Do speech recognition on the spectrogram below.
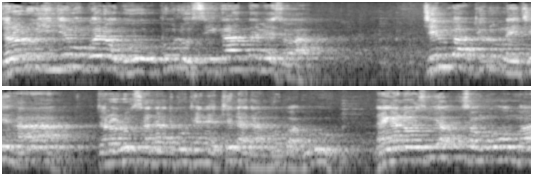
ကျွန်တော်တို့ယဉ်ကျေးမှုပွဲတော်ကိုခုလိုစီကားတက်မြတ်စွာကျင်းပပြုလုပ်နိုင်ခြင်းဟာကျွန်တော်တို့ဆန္ဒတစ်ခုတည်းနဲ့ဖြစ်လာတာမဟုတ်ပါဘူးနိုင်ငံတော်အစိုးရဥဆောင်မှုအောက်မှာ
